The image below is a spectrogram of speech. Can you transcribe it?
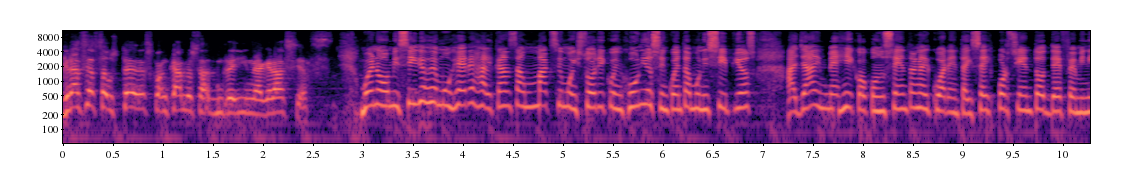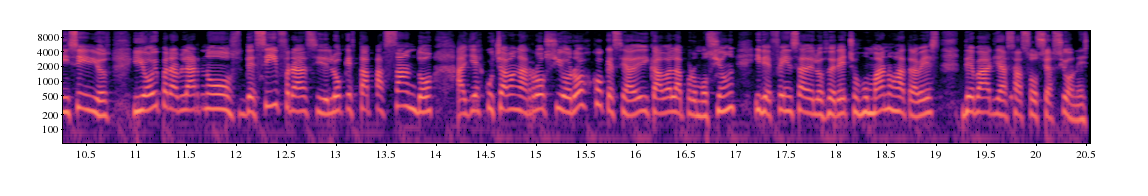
Gracias a ustedes, Juan Carlos Andreina, gracias. Bueno, homicidios de mujeres alcanzan un máximo histórico en junio. 50 municipios allá en México concentran el 46% de feminicidios. Y hoy para hablarnos de cifras y de lo que está pasando, allí escuchaban a Rosy Orozco, que se ha dedicado a la promoción y defensa de los derechos humanos a través de varias asociaciones.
